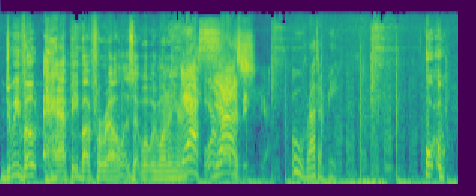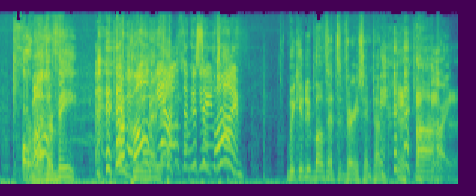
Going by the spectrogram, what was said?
Do we vote Happy by Pharrell? Is that what we want to hear? Yes. Or yes. Rather be. Yeah. Ooh, Rather Be. Or, or, or Rather Be or both, yeah. So we do both. time. We could do both at the very same time. Uh, all right.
